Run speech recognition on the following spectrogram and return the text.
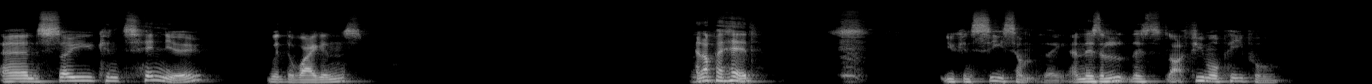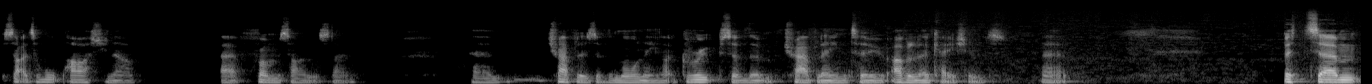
And so you continue with the wagons. And up ahead, you can see something, and there's a there's like a few more people starting to walk past you now uh, from Silent Stone. Um, travelers of the morning, like groups of them traveling to other locations. Uh, but um,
